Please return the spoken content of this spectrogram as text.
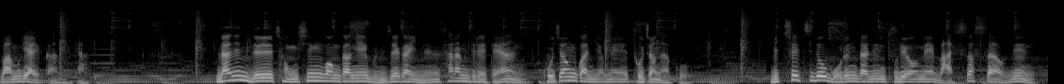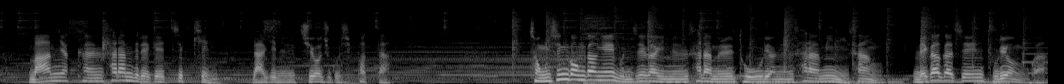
마무리할까 합니다. 나는 늘 정신건강에 문제가 있는 사람들에 대한 고정관념에 도전하고 미칠지도 모른다는 두려움에 맞서 싸우는 마음 약한 사람들에게 찍힌 낙인을 지어주고 싶었다. 정신건강에 문제가 있는 사람을 도우려는 사람인 이상 내가 가진 두려움과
